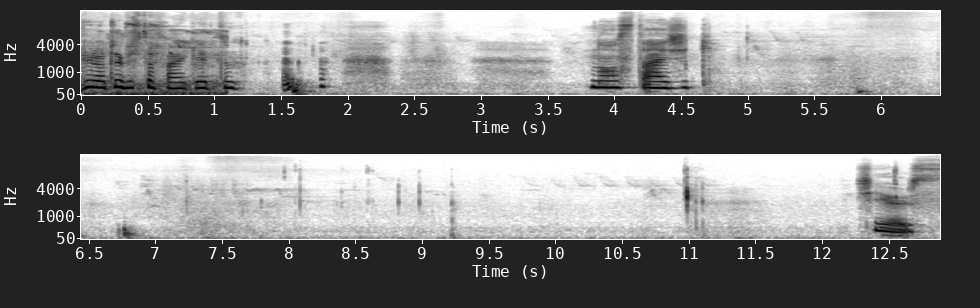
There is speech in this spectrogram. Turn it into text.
Dün otobüste fark ettim. Nostaljik. Cheers.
